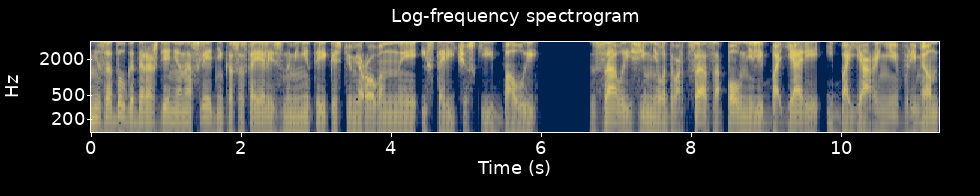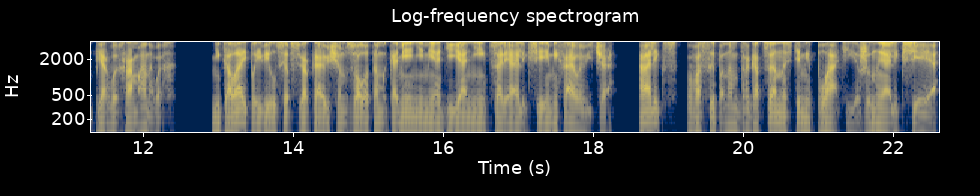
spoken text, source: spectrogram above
Незадолго до рождения наследника состоялись знаменитые костюмированные исторические балы. Залы Зимнего дворца заполнили бояре и боярыни времен первых Романовых. Николай появился в сверкающем золотом и каменями одеянии царя Алексея Михайловича. Алекс в осыпанном драгоценностями платье жены Алексея,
